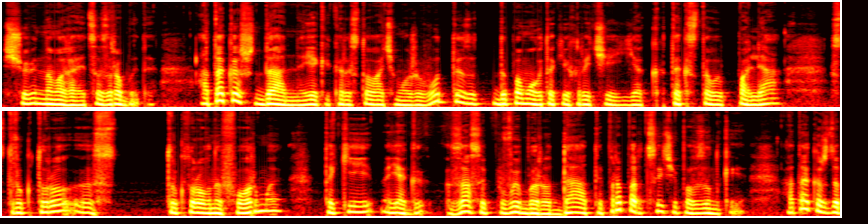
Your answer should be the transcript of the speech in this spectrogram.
що він намагається зробити. А також дані, які користувач може вводити за допомогою таких речей, як текстові поля, структуру, структуровані форми, такі як засіб вибору дати, пропорції чи повзунки, а також за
